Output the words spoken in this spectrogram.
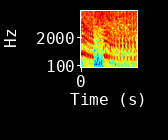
Hey.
